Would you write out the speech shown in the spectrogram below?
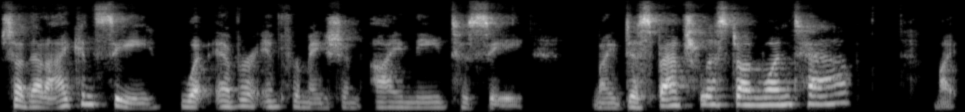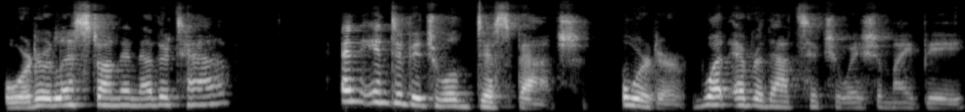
so that I can see whatever information I need to see. My dispatch list on one tab, my order list on another tab, and individual dispatch, order, whatever that situation might be.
